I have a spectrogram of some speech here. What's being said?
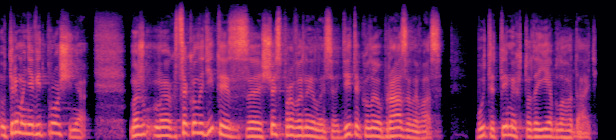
Утримання від прощення. Це коли діти щось провинилися, діти, коли образили вас. Будьте тими, хто дає благодать.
